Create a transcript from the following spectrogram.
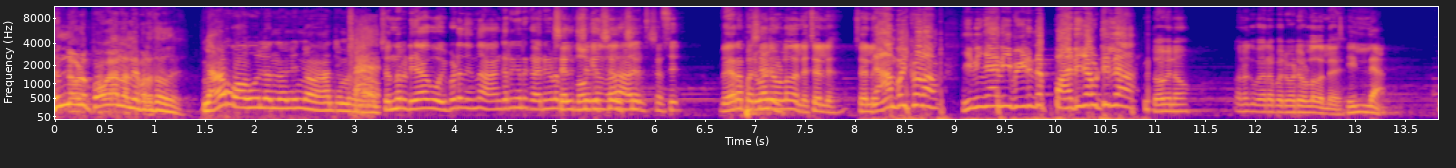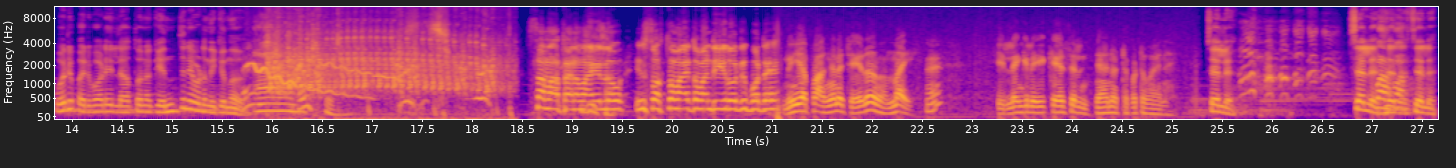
നിന്നോട് പോകാനല്ലേ പറഞ്ഞത്? ഞാൻ പോവൂലെന്നാലും ഞാൻ ആദ്യം ചെന്ന് റെഡിയാകോ ഇവിടെ നിന്ന് ആങ്കറിങ്ങിന്റെ കാര്യങ്ങൾ നോക്കി നിന്നാ വേറെ പരിപാടി ഉള്ളതല്ലേ? ചെല്ല് ചെല്ല്. ഞാൻ പോയിക്കോളാം. ഇനി ഞാൻ ഈ വീടിന്റെ പടി ചവിട്ടില്ല. ടോവിനോ നിനക്ക് വേറെ പരിപാടി ഉള്ളതല്ലേ? ഇല്ല. ഒരു പരിപാടി ഇല്ലാത്തവനൊക്കെ എന്തിനാ ഇവിടെ നിൽക്കുന്നത്? സമാധാനമായല്ലോ. ഇനി സ്വസ്ഥമായിട്ട് വണ്ടി ഈ റോഡിൽ പോട്ടെ. നീ അപ്പൊ അങ്ങനെ ചെയ്തത് നന്നായി. ഇല്ലെങ്കിൽ ഈ കേസിൽ ഞാൻ ഒറ്റപ്പെട്ടു പോയനെ. ചെല്ല്. ചെല്ല് ചെല്ല് ചെല്ല്.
